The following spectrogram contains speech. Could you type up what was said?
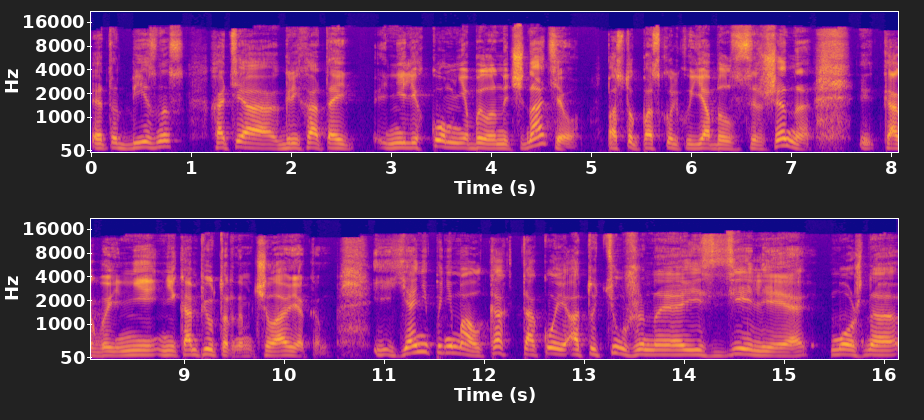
этот бизнес, хотя греха таить нелегко мне было начинать его, поскольку, поскольку я был совершенно э, как бы не, не компьютерным человеком. И я не понимал, как такое отутюженное изделие можно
